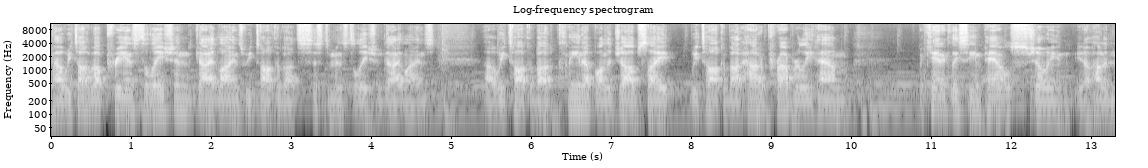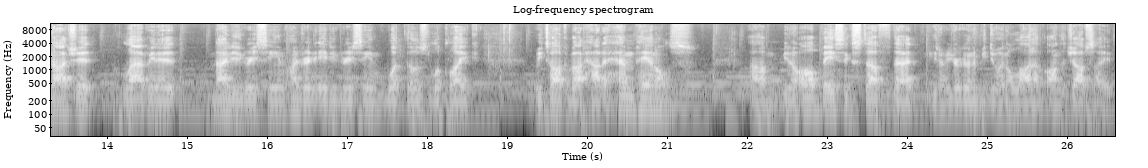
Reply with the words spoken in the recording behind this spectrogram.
Uh, we talk about pre-installation guidelines. We talk about system installation guidelines. Uh, we talk about cleanup on the job site. We talk about how to properly hem mechanically seam panels, showing you know how to notch it, lapping it, 90 degree seam, 180 degree seam, what those look like. We talk about how to hem panels, um, you know, all basic stuff that you know you're going to be doing a lot of on the job site.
